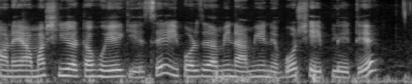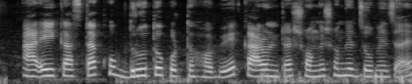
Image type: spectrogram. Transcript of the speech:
মানে আমার শিরাটা হয়ে গিয়েছে। এই পর্যায়ে আমি নামিয়ে নেব সেই প্লেটে। আর এই কাজটা খুব দ্রুত করতে হবে, কারণ এটা সঙ্গে সঙ্গে জমে যায়।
